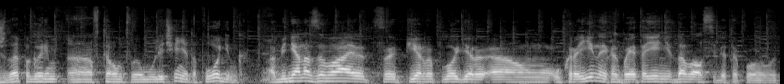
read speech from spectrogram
Слушай, давай поговорим о втором твоем увлечении, это плогинг. А Меня называют э, первый блогер э, Украины, как бы это я не давал себе такое вот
